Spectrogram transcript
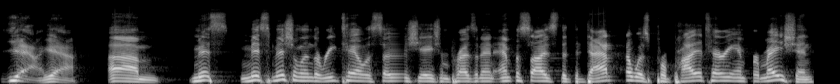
Yeah, yeah. Um, Miss Miss Michelin, the Retail Association president, emphasized that the data was proprietary information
